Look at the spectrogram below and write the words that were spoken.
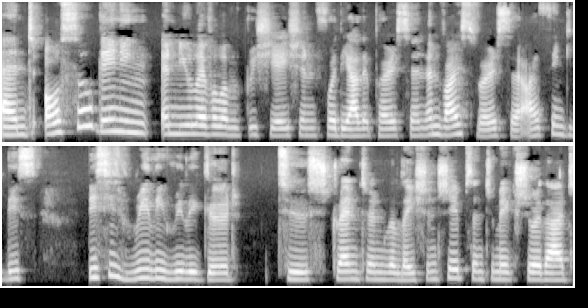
and also gaining a new level of appreciation for the other person and vice versa. I think this this is really really good to strengthen relationships and to make sure that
